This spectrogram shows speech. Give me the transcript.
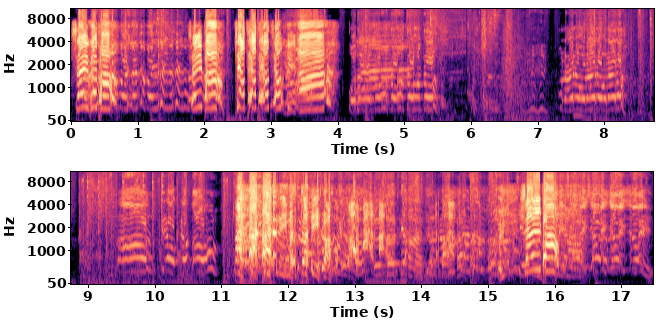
小雨快跑！干嘛干嘛？你看你看你小雨跑！跳跳跳跳跳！啊！我的我的我的我的我的！我来了我来了我来了！啊！不要不要打我！你们队友！看，掉了！小雨跑！小雨，下雨，小雨，下雨！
